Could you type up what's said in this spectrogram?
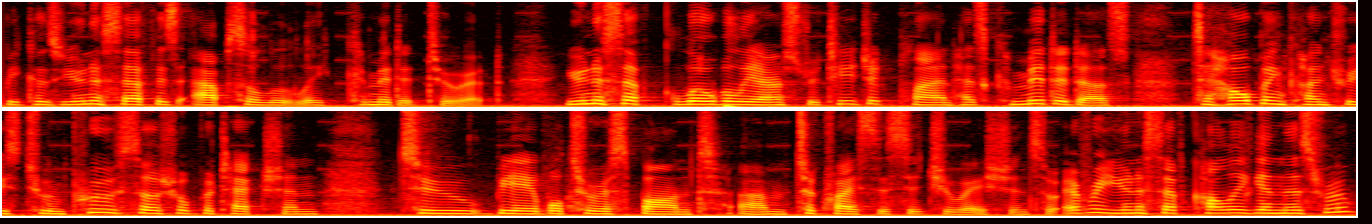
because UNICEF is absolutely committed to it. UNICEF globally, our strategic plan, has committed us to helping countries to improve social protection to be able to respond um, to crisis situations. So every UNICEF colleague in this room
